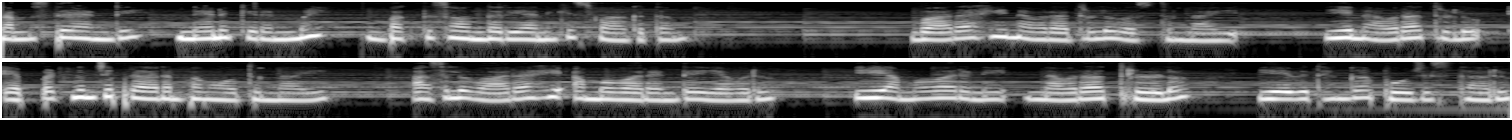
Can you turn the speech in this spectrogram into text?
నమస్తే అండి. నేను కిరణ్మయ్ భక్తి సౌందర్యానికి స్వాగతం. వారాహి నవరాత్రులు వస్తున్నాయి. ఈ నవరాత్రులు ఎప్పటి నుంచి ప్రారంభమవుతున్నాయి? అసలు వారాహి అమ్మవారంటే ఎవరు? ఈ అమ్మవారిని నవరాత్రులలో ఏ విధంగా పూజిస్తారు?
